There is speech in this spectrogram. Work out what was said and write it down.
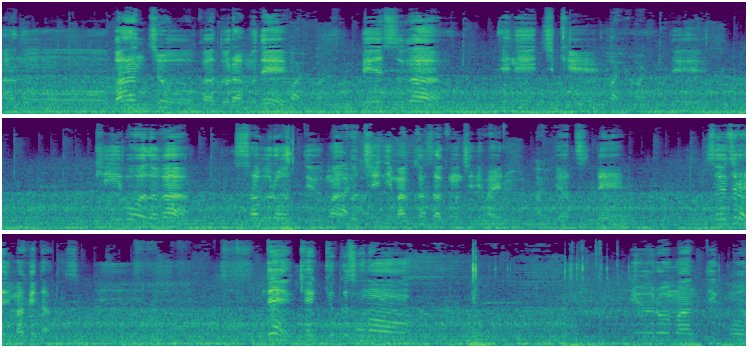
あのー、番長がドラムで、ーはいはベースが NHK いはいはでキーボードがサブローっていうまあ、はいはい。後にマッカーサーコンチに入るやつで、そいつらに負けたんですよ。で結局そのニューロマンティック大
